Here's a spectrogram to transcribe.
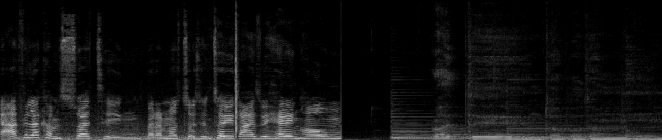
I feel like I'm sweating, but I'm not sweating. So you guys, we're heading home. Right there on top of the moon.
